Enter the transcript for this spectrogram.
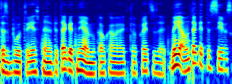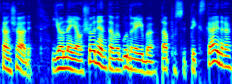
tas būtu iespējams, bet tagad, nu jā, kaut kā vajag to precizēt. Nu jā, un tagad tas ir skan šādi, jo ne jau šodien tava gudrība tapusi tik skaidra,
